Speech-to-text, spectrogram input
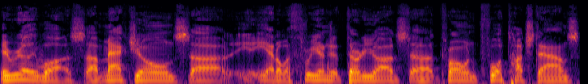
it really was. Uh, Mac Jones, uh, he had over 330 yards, uh, throwing four touchdowns.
